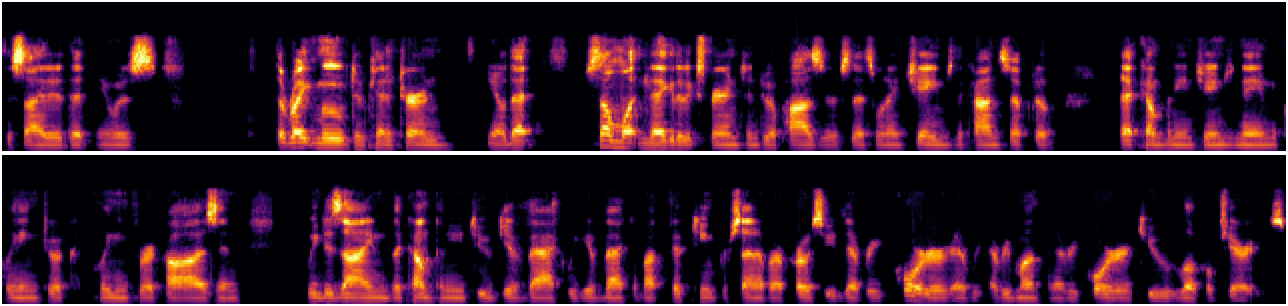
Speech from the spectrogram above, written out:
decided that it was the right move to kind of turn, you know, that somewhat negative experience into a positive. So that's when I changed the concept of that company and changed the name to cleaning to a cleaning for a cause. And we designed the company to give back. We give back about 15% of our proceeds every quarter, every, every month and every quarter to local charities.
